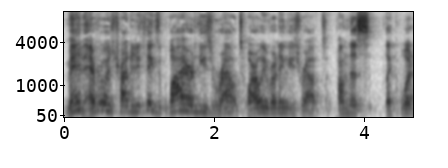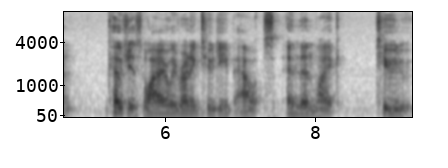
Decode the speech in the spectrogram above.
man, everyone's trying to do things. Why are these routes? Why are we running these routes on this? Like, what coaches? Why are we running two deep outs and then like two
